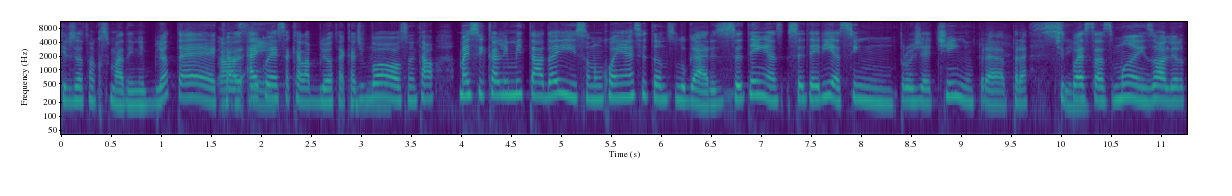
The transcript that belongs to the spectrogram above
que eles já estão acostumados a ir em biblioteca, ah, aí conhece aquela biblioteca de uhum. Boston e tal, mas fica limitado a isso, não conhece tantos lugares. Você tem, você teria assim um projetinho para tipo essas mães, olha,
